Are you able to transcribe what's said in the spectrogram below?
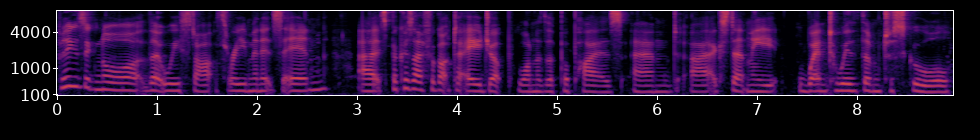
Please ignore that we start three minutes in. Uh, it's because I forgot to age up one of the papayas and I accidentally went with them to school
